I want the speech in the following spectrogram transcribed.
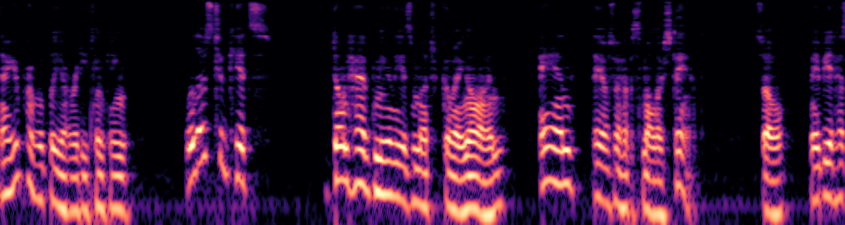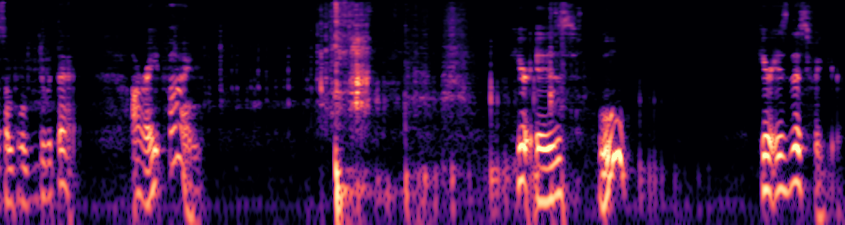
Now you're probably already thinking, well those two kits don't have nearly as much going on, and they also have a smaller stand. So maybe it has something to do with that. All right, fine here is, ooh, here is this figure.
